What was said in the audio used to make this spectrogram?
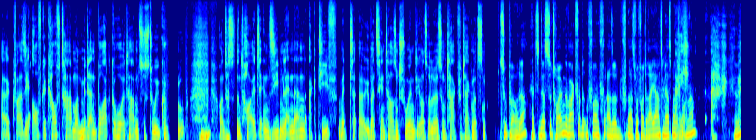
äh, quasi aufgekauft haben und mit an Bord geholt haben zu Stewie Group mhm. und sind heute in sieben Ländern aktiv mit äh, über 10.000 Schulen, die unsere Lösung Tag für Tag nutzen. Super, oder? Hättest du das zu träumen gewagt, vor, vor, also als wir vor drei Jahren zum ersten Mal gesprochen haben? Ja?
